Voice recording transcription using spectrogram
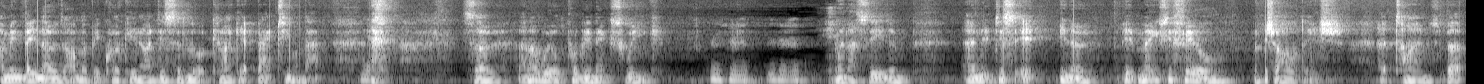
I mean, they know that I'm a bit quirky, and I just said, look, can I get back to you on that? Yeah. so, and I will probably next week when I see them, and it just it you know it makes you feel a bit childish at times, but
